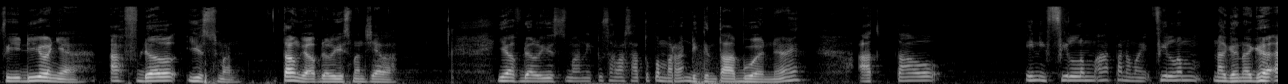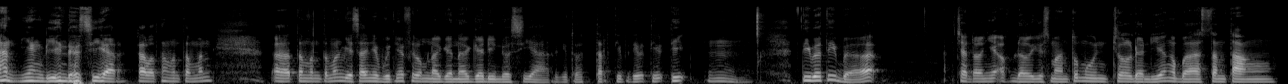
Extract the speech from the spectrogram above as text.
videonya Afdal Yusman. Tahu nggak Afdal Yusman siapa? Ya Afdal Yusman itu salah satu pemeran di Gental Buana atau ini film apa namanya film naga-nagaan yang di Indosiar kalau teman-teman uh, teman-teman biasanya nyebutnya film naga-naga di Indosiar gitu hmm. tiba-tiba channelnya Afdal Yusman tuh muncul dan dia ngebahas tentang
